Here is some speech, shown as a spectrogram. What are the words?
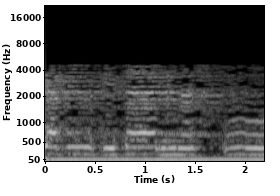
ذَٰلِكَ فِي الْكِتَابِ مَسْطُورًا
